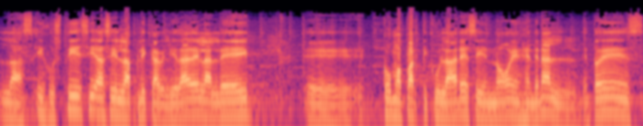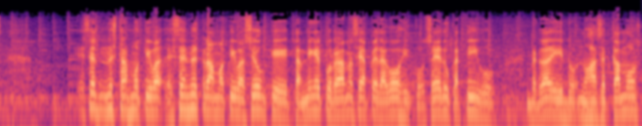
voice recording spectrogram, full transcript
las injusticias y la aplicabilidad de la ley eh, como a particulares y no en general. Entonces, esa es nuestra motivación, que también el programa sea pedagógico, sea educativo, ¿verdad? Y nos acercamos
